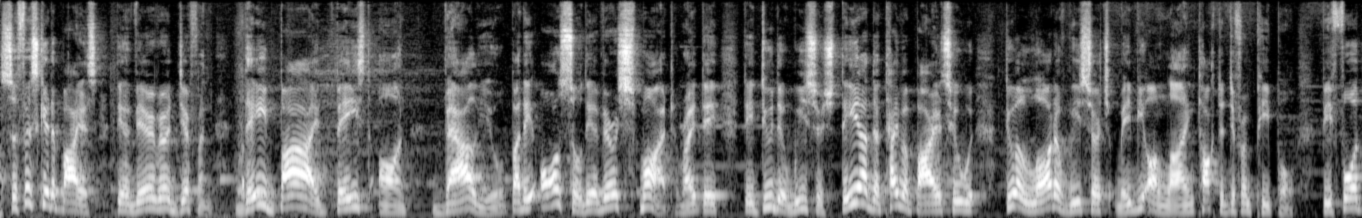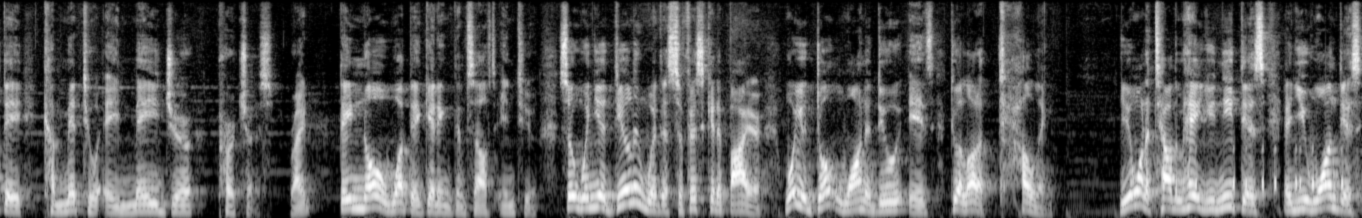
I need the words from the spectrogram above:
sophisticated buyers, they're very, very different. They buy based on value, but they also they're very smart, right? They they do the research. They are the type of buyers who do a lot of research, maybe online, talk to different people before they commit to a major purchase, right? They know what they're getting themselves into. So when you're dealing with a sophisticated buyer, what you don't want to do is do a lot of telling. You don't want to tell them, hey, you need this and you want this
